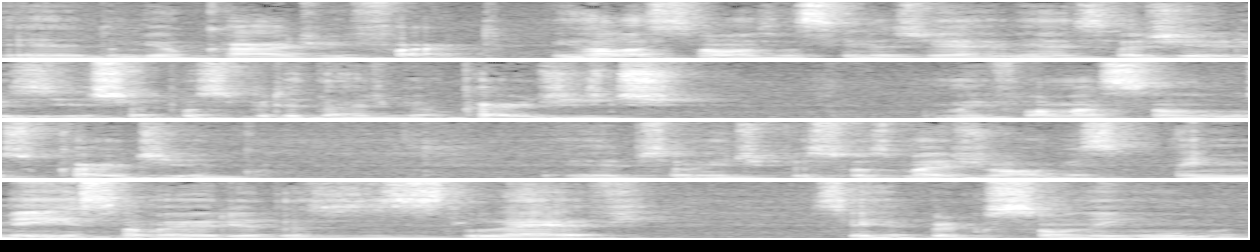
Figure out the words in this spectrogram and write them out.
é, do miocárdio infarto. Em relação às vacinas de RNA mensageiro, existe a possibilidade de miocardite, uma inflamação do músculo cardíaco, é, principalmente em pessoas mais jovens, a imensa maioria das vezes leve, sem repercussão nenhuma.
